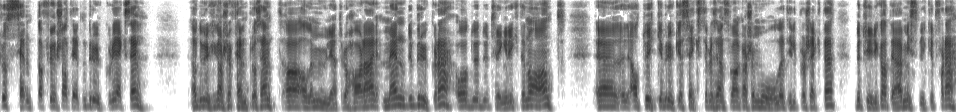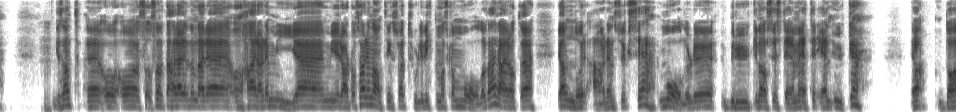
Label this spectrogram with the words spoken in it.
prosent av funksjonaliteten bruker du i Excel? Ja, Du bruker kanskje 5% av alle muligheter du har der, men du bruker det, og du, du trenger ikke til noe annet. Eh, at du ikke bruker 60 som var kanskje målet til prosjektet, betyr ikke at det er mislykket for deg. Mm. Ikke sant? Eh, og, og, så, så her, er der, og her er det mye, mye rart. Og så er det en annen ting som er utrolig viktig når man skal måle der, er at eh, ja, når er det en suksess? Måler du bruken av systemet etter en uke? Ja, da,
